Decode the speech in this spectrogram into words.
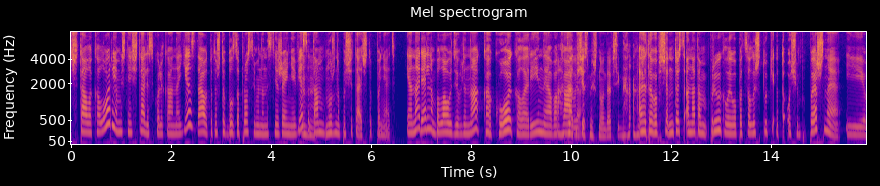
считала калории, мы с ней считали, сколько она ест, да, вот потому что был запрос именно на снижение веса, Мгм. там нужно посчитать, чтобы понять. И она реально была удивлена, какой калорийный А, авокадо. это вообще смешно, да, всегда. А это вообще, ну то есть она там привыкла его по целой штуке, это очень ППшное, и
